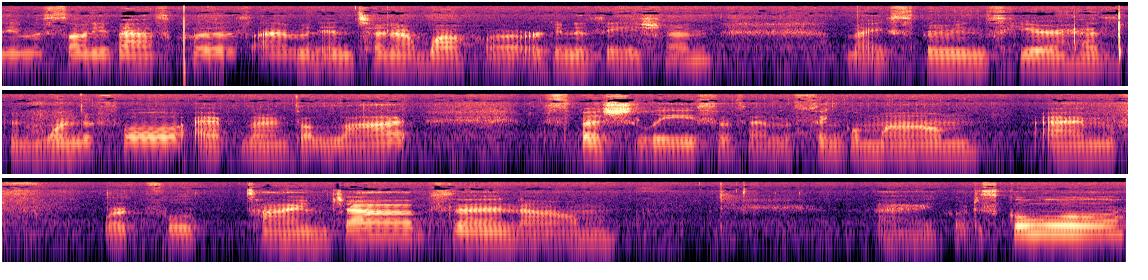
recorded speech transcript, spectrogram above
name is Sonia Vasquez. I'm an intern at WAFA organization. My experience here has been wonderful. I've learned a lot, especially since I'm a single mom. I'm work full-time jobs and um, I go to school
